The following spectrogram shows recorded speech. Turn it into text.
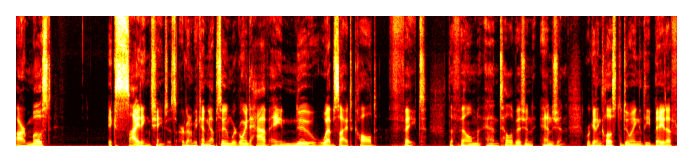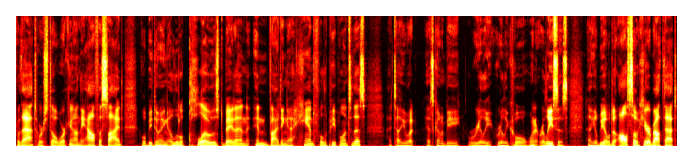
our most exciting changes are going to be coming up soon. We're going to have a new website called Fate, the film and television engine. We're getting close to doing the beta for that. We're still working on the alpha side. We'll be doing a little closed beta and inviting a handful of people into this. I tell you what, it's going to be really, really cool when it releases. Now, you'll be able to also hear about that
